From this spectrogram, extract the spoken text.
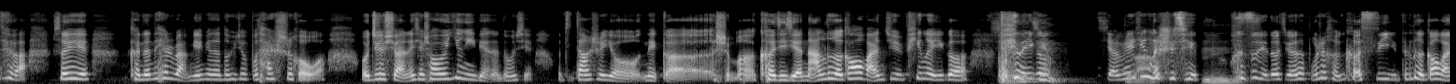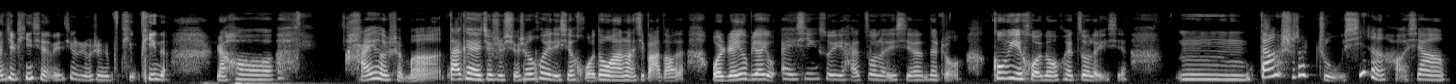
对吧？所以可能那些软绵绵的东西就不太适合我，我就选了一些稍微硬一点的东西。我当时有那个什么科技节拿乐高玩具拼了一个，拼了一个。显微镜的事情，我自己都觉得不是很可思议。乐高玩具拼显微镜这种事挺拼的。然后还有什么？大概就是学生会的一些活动啊，乱七八糟的。我人又比较有爱心，所以还做了一些那种公益活动，会做了一些。嗯，当时的主线好像，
